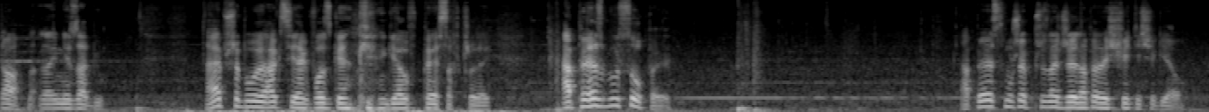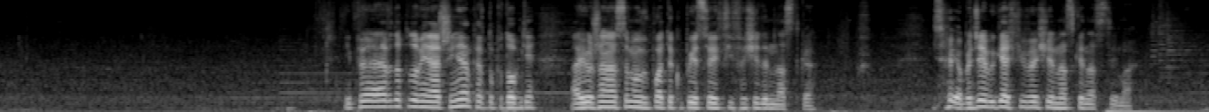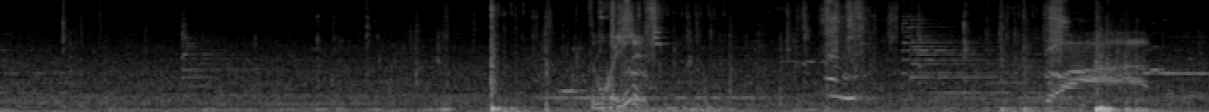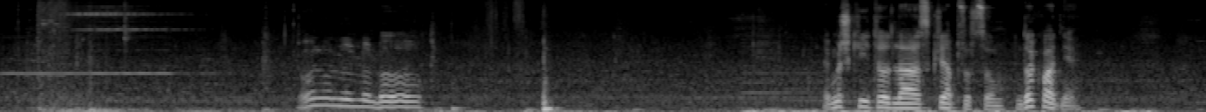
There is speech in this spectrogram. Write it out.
O, no, no i mnie zabił. Najlepsze były akcje jak Wolfgang grał w PS-ach wczoraj. A PS był super. A PS muszę przyznać, że naprawdę świetnie się grało. I prawdopodobnie, raczej nie prawdopodobnie, a już na następną wypłatę kupię sobie FIFA 17. I serio, będziemy grać FIFA 17 na streamach. O, lo, lo, lo, lo. Jak myszki to dla scrapsów są. Dokładnie.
